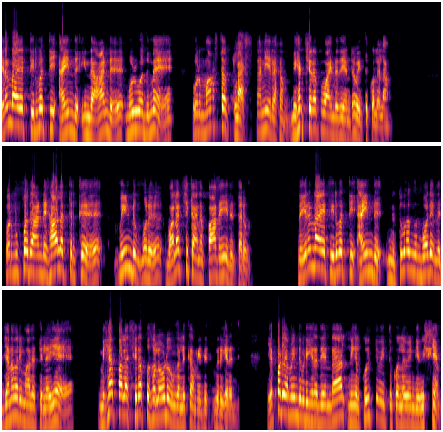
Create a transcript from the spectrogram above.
இரண்டாயிரத்தி இருபத்தி ஐந்து இந்த ஆண்டு முழுவதுமே ஒரு மாஸ்டர் கிளாஸ் தனி ரகம் மிகச்சிறப்பு வாய்ந்தது என்று வைத்துக் கொள்ளலாம். ஒரு முப்பது ஆண்டு காலத்திற்கு மீண்டும் ஒரு வளர்ச்சிக்கான பாதையை இது தரும். இந்த இரண்டாயிரத்தி இருபத்தி ஐந்து இந்த துவங்கும் போது இந்த ஜனவரி மாதத்திலேயே மிக பல சிறப்புகளோடு உங்களுக்கு அமைந்து விடுகிறது. எப்படி அமைந்து விடுகிறது என்றால் நீங்கள் குறித்து வைத்துக் கொள்ள வேண்டிய விஷயம்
